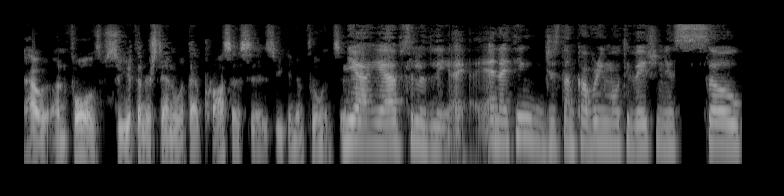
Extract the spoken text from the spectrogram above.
how it unfolds. So you have to understand what that process is so you can influence it. Yeah yeah absolutely. I, and i think just uncovering motivation is so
